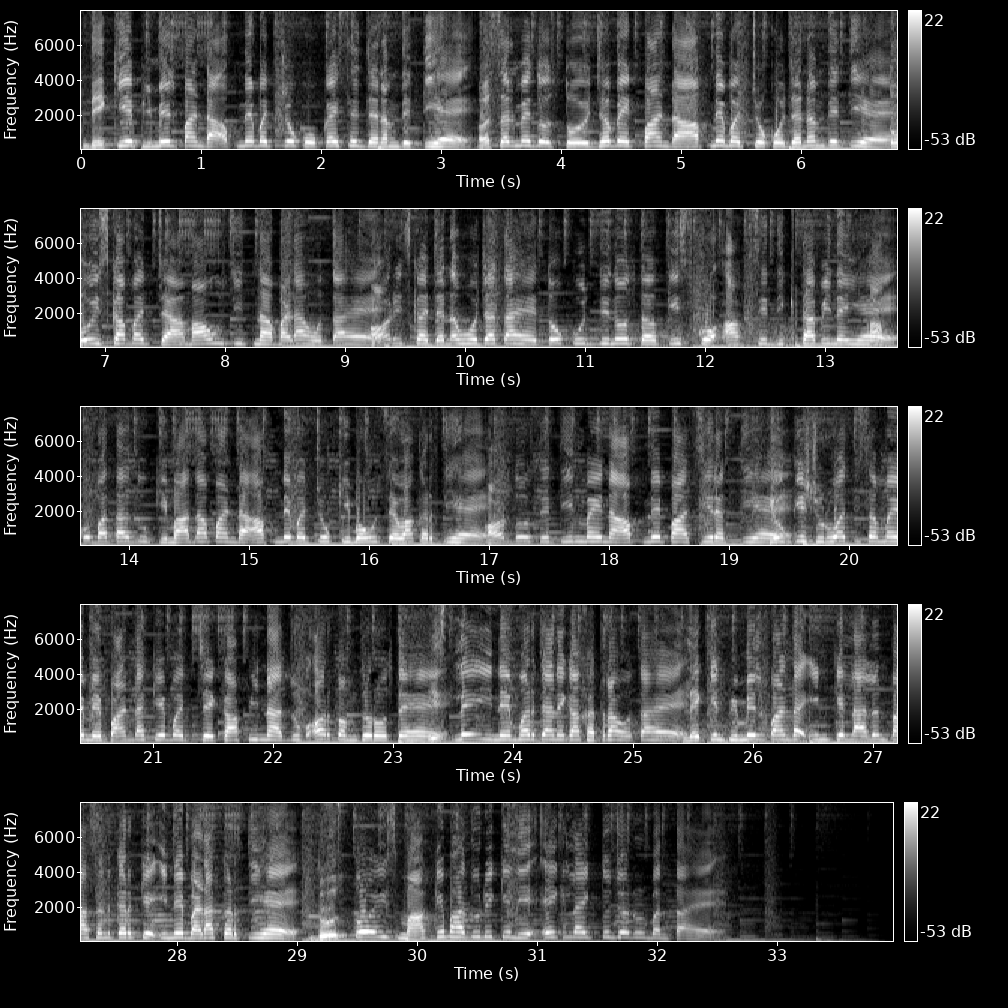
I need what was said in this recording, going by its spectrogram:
देखिए, फीमेल पांडा अपने बच्चों को कैसे जन्म देती है। असल में दोस्तों, जब एक पांडा अपने बच्चों को जन्म देती है तो इसका बच्चा माउस जितना बड़ा होता है और इसका जन्म हो जाता है तो कुछ दिनों तक इसको आँख से दिखता भी नहीं है। आपको बता दूँ कि मादा पांडा अपने बच्चों की बहुत सेवा करती है और दो से तीन महीना अपने पास ही रखती है। क्योंकि शुरुआती समय में पांडा के बच्चे काफ़ी नाजुक और कमज़ोर होते हैं, इसलिए इन्हें मर जाने का खतरा होता है। लेकिन फीमेल पांडा इनके लालन पासन करके इन्हें बड़ा करती है। दोस्तों, इस माँ के बहादुरी के लिए एक लाइक तो ज़रूर बनता है।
